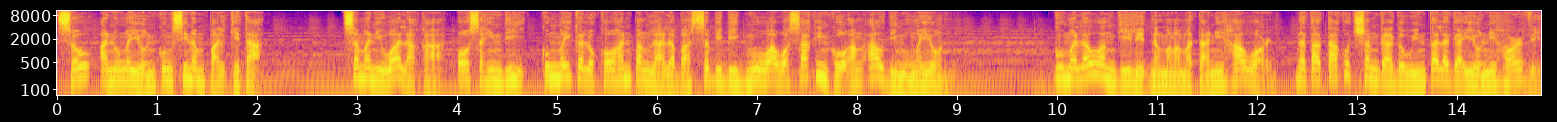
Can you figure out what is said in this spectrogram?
So, ano ngayon kung sinampal kita? Sa maniwala ka, o sa hindi, kung may kalokohan pang lalabas sa bibig mo wawasakin ko ang Audi mo ngayon. Gumalaw ang gilid ng mga mata ni Howard, natatakot siyang gagawin talaga iyon ni Harvey.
